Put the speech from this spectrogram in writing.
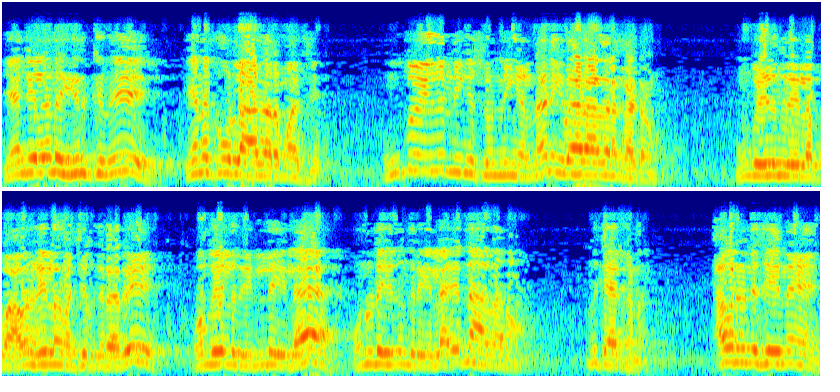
என் கையில் என்ன இருக்குது? எனக்கு உள்ள ஆதாரமாச்சு. உங்க இது நீங்க சொன்னீங்கன்னா நீங்க வேற ஆதாரம் காட்டணும். உங்க இதுங்கிறீங்களப்பா அவர் கையில வச்சிருக்கிறாரு. உங்க கையில் இது இல்லை இல்ல. உன்னுடைய இதுங்கிறீங்களா என்ன ஆதாரம்? இது கேட்கணும். அவர் என்ன செய்யணும்?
